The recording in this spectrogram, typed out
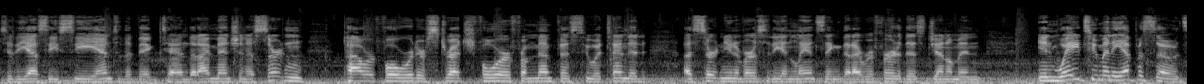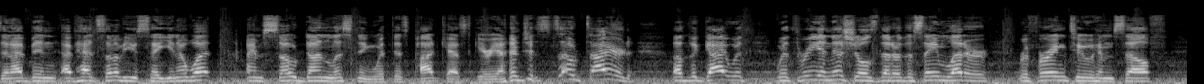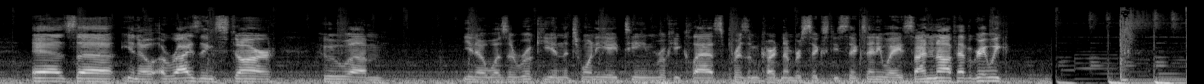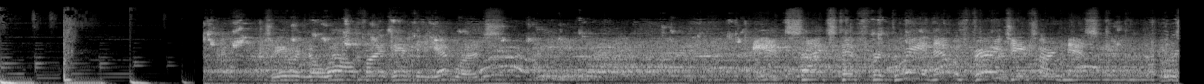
to the SEC and to the Big Ten that I mention a certain power forward or stretch four from Memphis who attended a certain university in Lansing. That I refer to this gentleman in way too many episodes and I've been I've had some of you say, "You know what? I'm so done listening with this podcast, Gary. I'm just so tired of the guy with with three initials that are the same letter referring to himself as uh, you know, a rising star who um, you know, was a rookie in the 2018 rookie class, Prizm card number 66. Anyway, signing off. Have a great week. Jaylen Nowell finds Anthony Edwards. And sidesteps for three, and that was very James Harden-esque.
